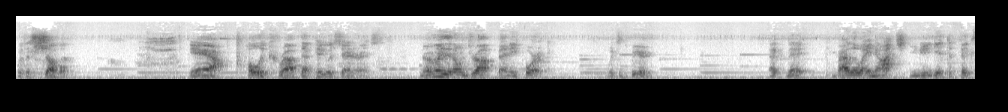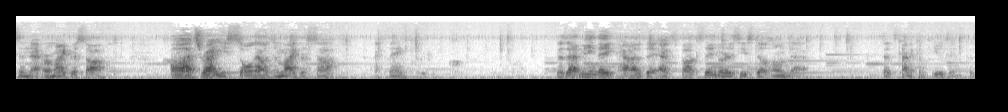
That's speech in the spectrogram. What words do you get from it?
With a shovel. Yeah, holy crap, that pig was generous. Normally they don't drop any pork which is weird. That, that, by the way, Notch, you need to get to fixing that, or Microsoft. Oh, that's right, you sold out to Microsoft, I think. Does that mean they have the Xbox thing, or does he still own that? That's kind of confusing, because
